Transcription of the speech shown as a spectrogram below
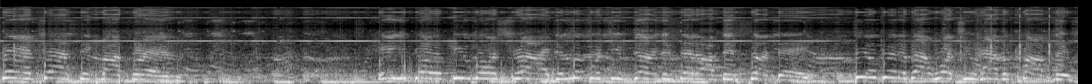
Fantastic, my friends. Here you go, a few more strides, and look what you've done to set off this Sunday. Feel good about what you have accomplished.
